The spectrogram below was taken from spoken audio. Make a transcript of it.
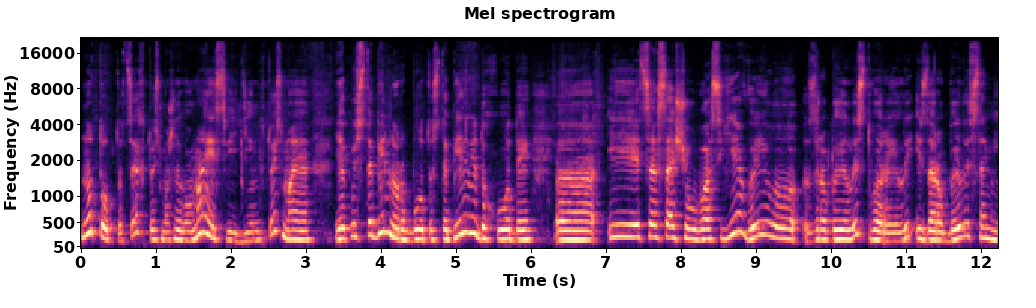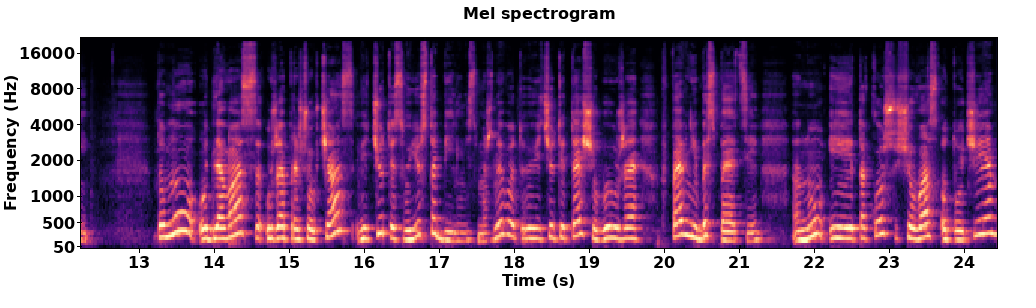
Ну, тобто, це хтось, можливо, має свій дім, хтось має якусь стабільну роботу, стабільні доходи. Е, І це все, що у вас є, ви його зробили, створили і заробили самі. Тому для вас вже прийшов час відчути свою стабільність, можливо, відчути те, що ви вже в певній безпеці. Ну і також, що вас оточує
